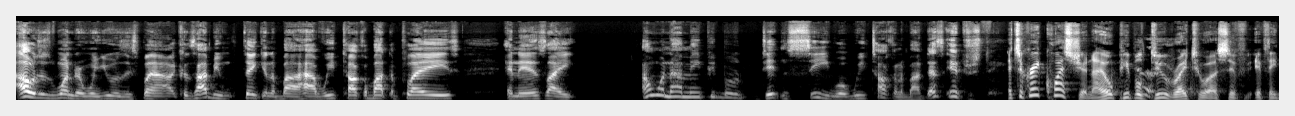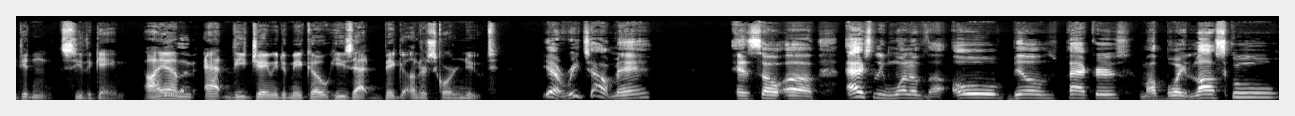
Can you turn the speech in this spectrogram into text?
I was just wondering when you was explaining because I'd be thinking about how we talk about the plays, and then it's like I wonder how many people didn't see what we're talking about. That's interesting. It's a great question. I hope people yeah. do write to us if if they didn't see the game. I yeah. am at the Jamie D'Amico. He's at big underscore Newt. Yeah, reach out, man. And so, uh, actually, one of the old Bills backers, my boy Law School,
